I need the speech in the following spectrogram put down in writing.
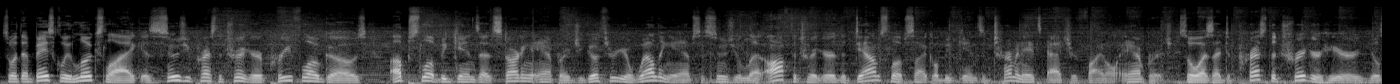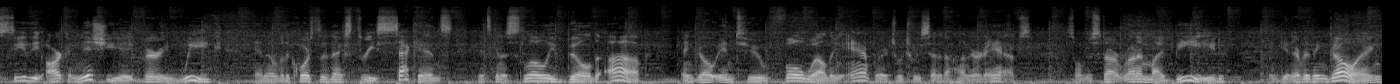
So what that basically looks like is as soon as you press the trigger, pre-flow goes, upslope begins at starting amperage, you go through your welding amps, as soon as you let off the trigger, the downslope cycle begins and terminates at your final amperage. So as I depress the trigger here, you'll see the arc initiate very weak and over the course of the next 3 seconds, it's going to slowly build up and go into full welding amperage, which we set at 100 amps. So I'm going to start running my bead and get everything going.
